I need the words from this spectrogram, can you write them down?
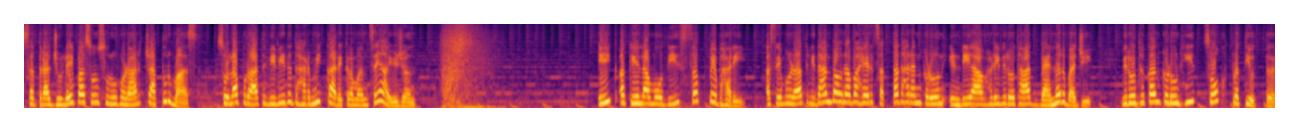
सतरा जुलैपासून सुरू होणार चातुर्मास. सोलापुरात विविध धार्मिक कार्यक्रमांचे आयोजन. एक अकेला मोदी सब पे भारी असे म्हणत विधानभवनाबाहेर सत्ताधाऱ्यांकडून इंडिया आघाडीविरोधात बॅनरबाजी बॅनरबाजी विरोधकांकडूनही चोख प्रत्युत्तर.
